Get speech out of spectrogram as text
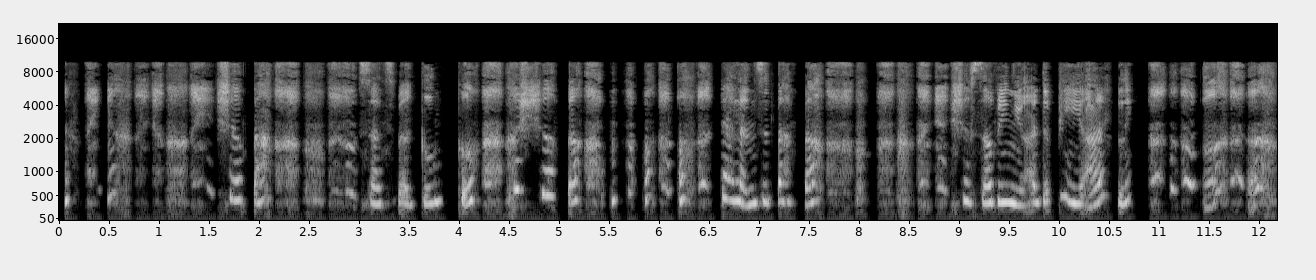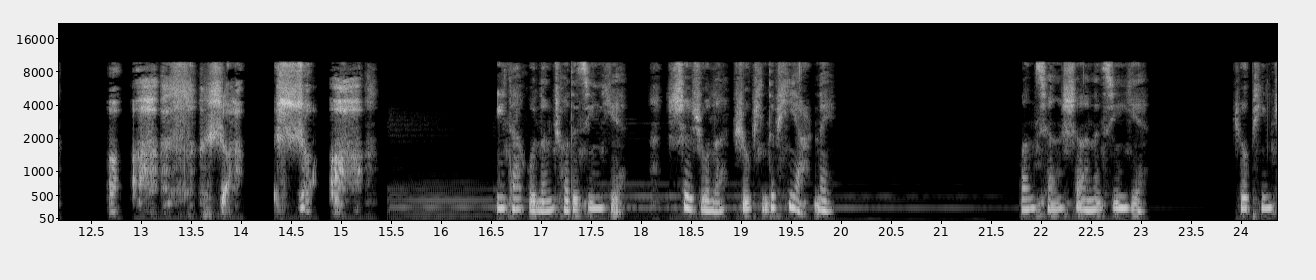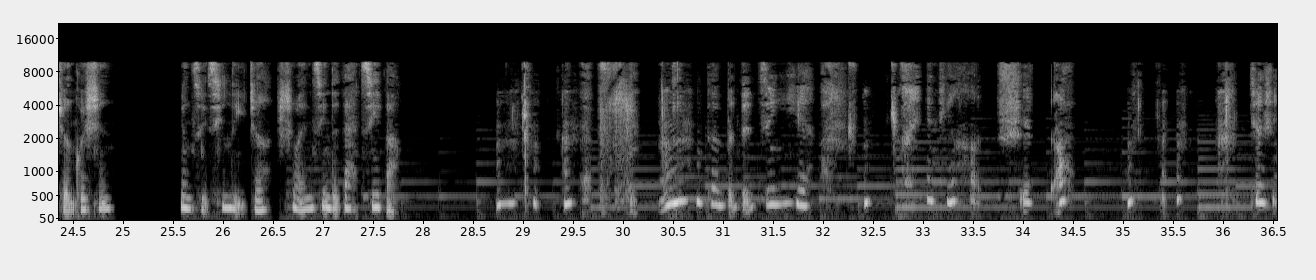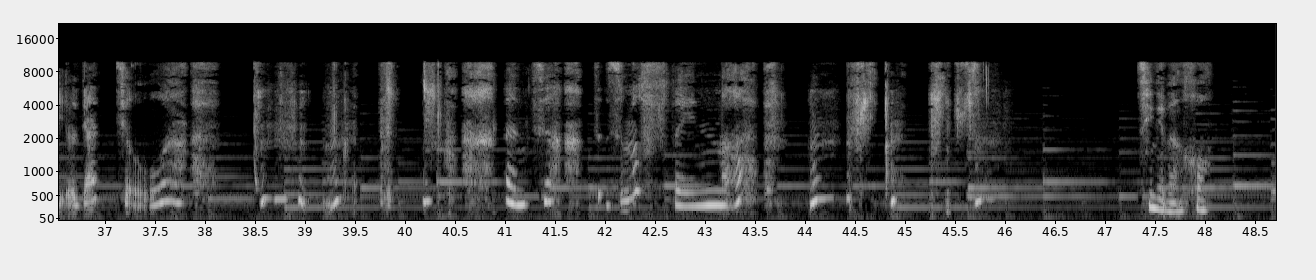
射吧，小鸡巴公公，射吧，大篮子爸骚逼女儿的屁眼里，啊啊，射了，射啊！一大股浓稠的精液射入了如萍的屁眼内。王强射完了精液，如萍转过身，用嘴清理着射完精的大鸡巴。嗯嗯嗯，爸爸的精液也挺好吃的，就是有点久啊。胆子怎么这么肥呢？嗯。清理完后，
